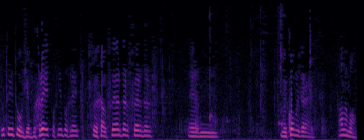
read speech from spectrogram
Doet u het of je begrijpt of je begrijpt. We gaan verder, verder. En we komen eruit. Allemaal.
